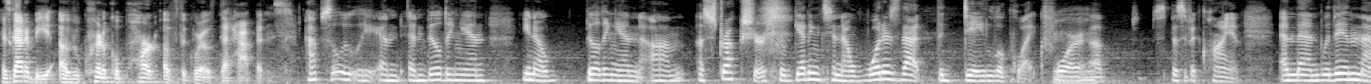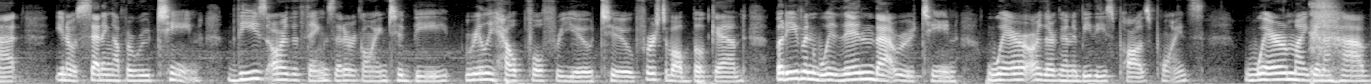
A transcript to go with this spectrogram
has got to be a critical part of the growth that happens. Absolutely, and and building in, you know, building in um, a structure. So getting to know what does that the day look like for a specific client, and then within that, you know, setting up a routine. These are the things that are going to be really helpful for you to first of all bookend, but even within that routine, where are there going to be these pause points? Where am I going to have,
